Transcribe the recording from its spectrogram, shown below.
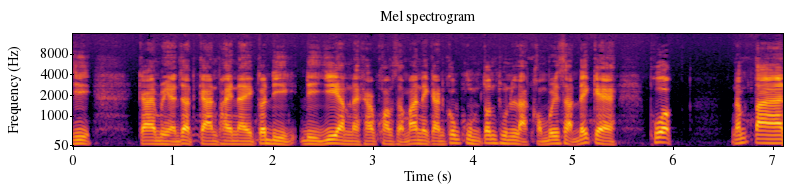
ที่การบริหารจัดการภายในก็ดีดีเยี่ยมนะครับ ความสามารถในการควบคุมต้นทุนหลักของบริษัทได้แก่ พวกน้ำตาล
